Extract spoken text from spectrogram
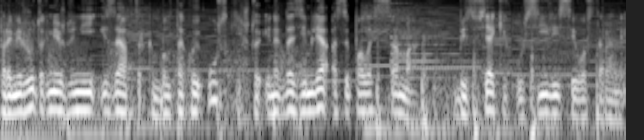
Промежуток между ней и завтраком был такой узкий, что иногда земля осыпалась сама, без всяких усилий с его стороны.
